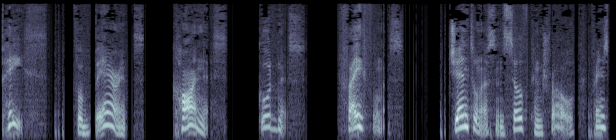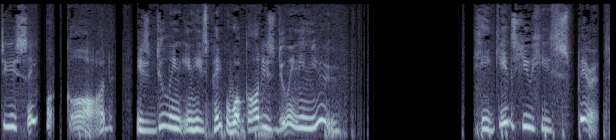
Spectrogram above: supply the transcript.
peace, forbearance, kindness, goodness, faithfulness, gentleness, and self control. Friends, do you see what God is doing in His people, what God is doing in you? He gives you His Spirit.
